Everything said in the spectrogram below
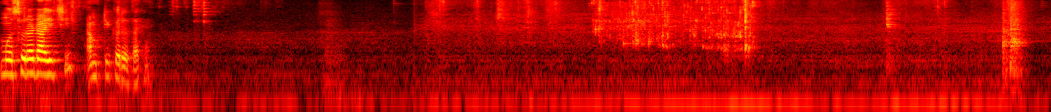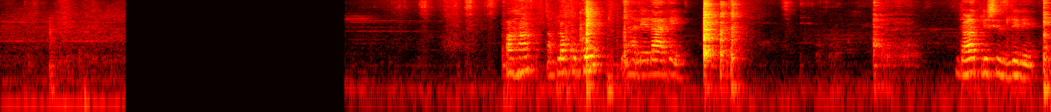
मसुरा डाळीची आमटी करत आहे. पहा आपला कुकर झालेला आहे. डाळ आपली शिजलेली आहे.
